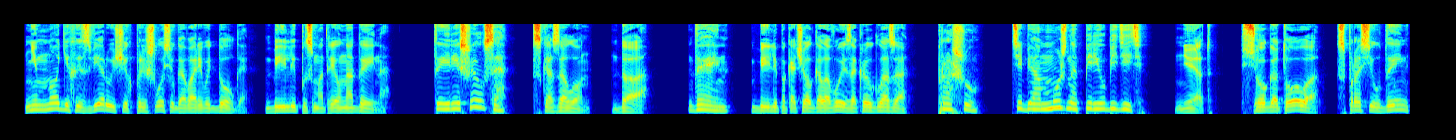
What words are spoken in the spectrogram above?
Немногих из верующих пришлось уговаривать долго. Билли посмотрел на Дэйна. «Ты решился?» – сказал он. «Да». «Дэйн, Билли покачал головой и закрыл глаза. «Прошу, тебя можно переубедить?» «Нет. Все готово?» — спросил Дэйн,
